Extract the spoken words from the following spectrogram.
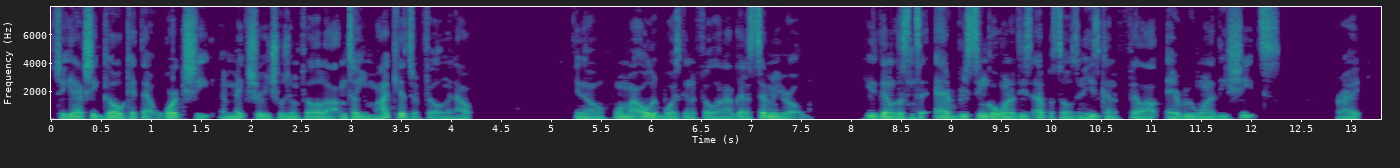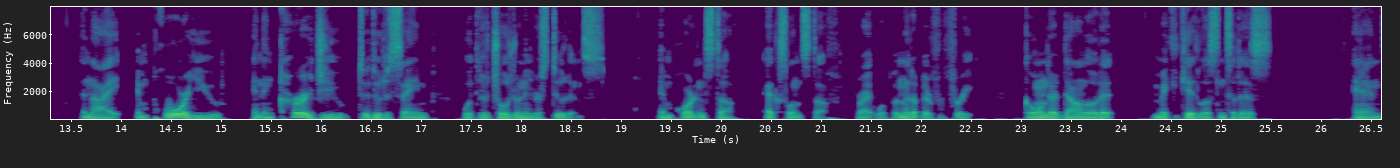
So you can actually go get that worksheet and make sure your children fill it out. I'm telling you, my kids are filling it out you know, when my older boy's going to fill it. I've got a seven year old. He's going to listen to every single one of these episodes and he's going to fill out every one of these sheets. Right. And I implore you and encourage you to do the same with your children and your students. Important stuff, excellent stuff, right? We're putting it up there for free. Go on there, download it, make a kid listen to this, and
